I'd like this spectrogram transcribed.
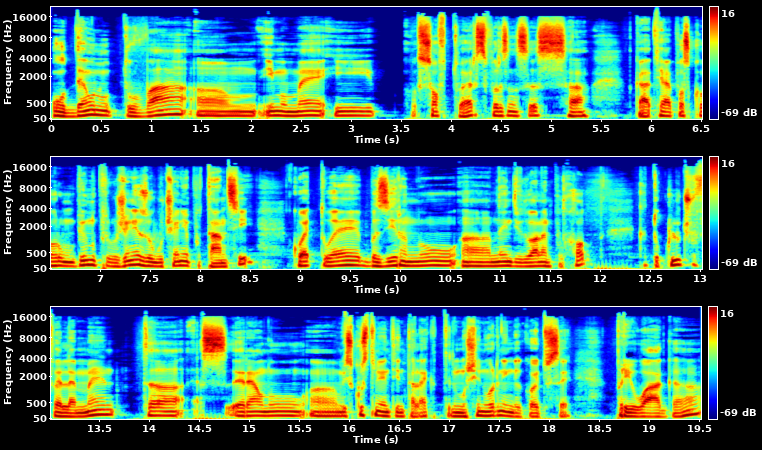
Отделно от това а, имаме и софтуер, свързан с а, така, тя е по-скоро мобилно приложение за обучение по танци, което е базирано а, на индивидуален подход, като ключов елемент е реално изкуственият интелект или машин learning, който се прилага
